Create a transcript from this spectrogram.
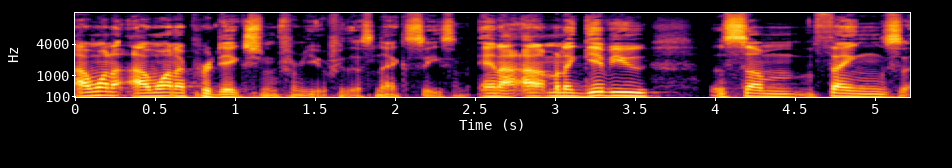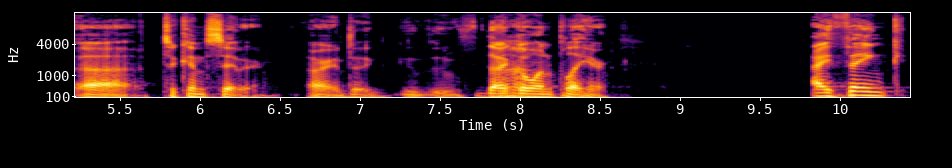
I want I want a prediction from you for this next season, and I, I'm going to give you some things uh, to consider. All right, to, that Uh-huh. go into play here. I think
